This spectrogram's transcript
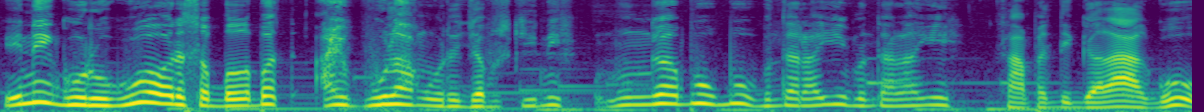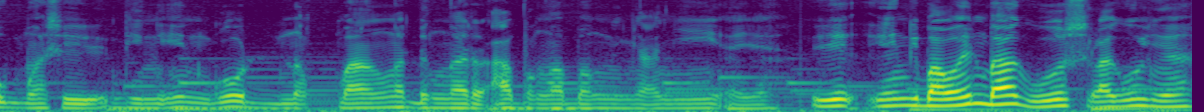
Ini guru gua udah sebel banget. Ayo pulang udah jam segini. Enggak bu bu bentar lagi bentar lagi. Sampai tiga lagu masih giniin gue enak banget dengar abang-abang nyanyi aja. Yang dibawain bagus lagunya.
